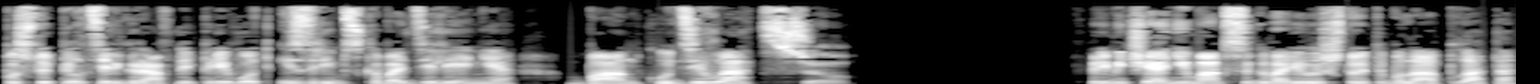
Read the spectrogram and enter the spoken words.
поступил телеграфный перевод из римского отделения «Банку Дилацио». В примечании Макса говорилось, что это была оплата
